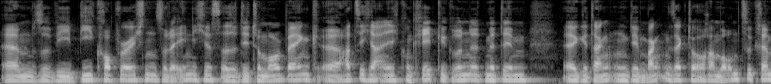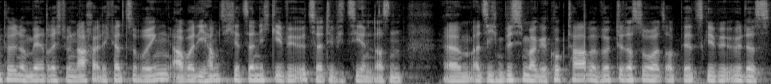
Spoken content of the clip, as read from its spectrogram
ähm, so wie B Corporations oder ähnliches. Also die Tomorrow Bank äh, hat sich ja eigentlich konkret gegründet mit dem äh, Gedanken, den Bankensektor auch einmal umzukrempeln und mehr in Richtung Nachhaltigkeit zu bringen. Aber die haben sich jetzt ja nicht GWÖ zertifizieren lassen. Ähm, als ich ein bisschen mal geguckt habe, wirkte das so, als ob jetzt GWÖ das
